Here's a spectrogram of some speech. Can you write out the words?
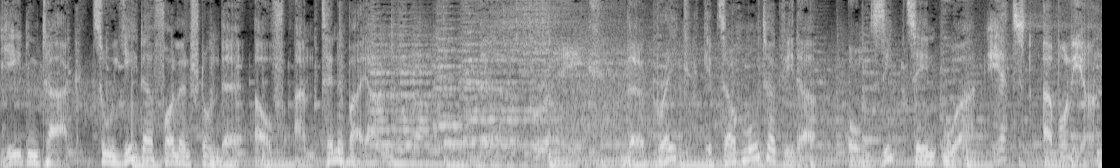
Jeden Tag. Zu jeder vollen Stunde auf Antenne Bayern. The Break. The Break gibt's auch Montag wieder. Um 17 Uhr. Jetzt abonnieren.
